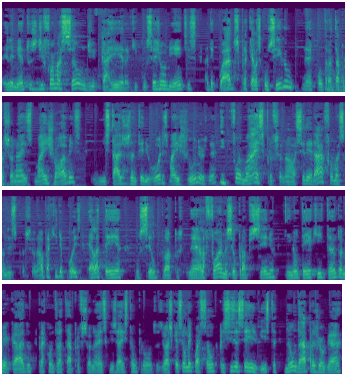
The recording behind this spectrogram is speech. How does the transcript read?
elementos de formação de carreira, que sejam ambientes adequados para que elas consigam né, contratar profissionais mais jovens em estágios anteriores, mais júniores, né? E formar esse profissional, acelerar a formação desse profissional para que depois ela tenha o seu próprio, né, ela forme o seu próprio sênior e não tenha que ir tanto a mercado para contratar profissionais que já estão prontos. Eu acho que essa é uma equação que precisa ser revista. Não dá para jogar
